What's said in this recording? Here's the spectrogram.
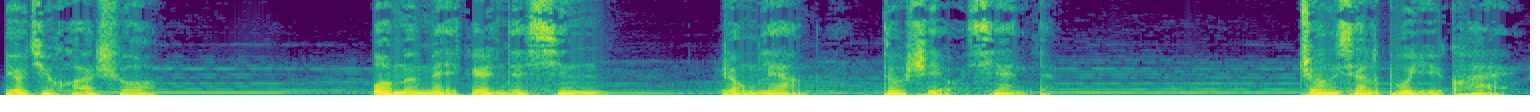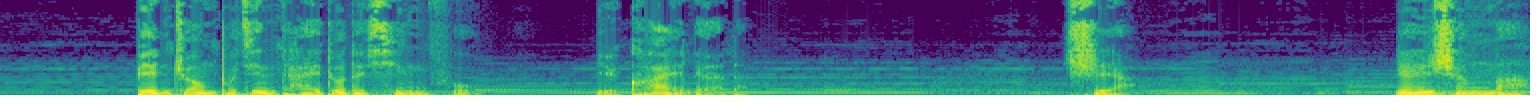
有句话说：“我们每个人的心容量都是有限的，装下了不愉快，便装不进太多的幸福与快乐了。”是啊，人生嘛，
